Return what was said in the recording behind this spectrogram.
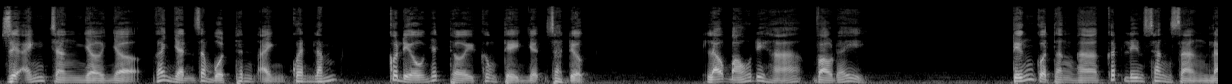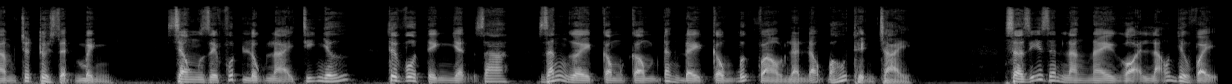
Dưới ánh trăng nhờ nhợ gã nhận ra một thân ảnh quen lắm có điều nhất thời không thể nhận ra được Lão báo đi hả Vào đây Tiếng của thằng Hà cất lên sang sàng Làm cho tôi giật mình Trong giây phút lục lại trí nhớ Tôi vô tình nhận ra dáng người còng còng đang đầy cổng bước vào là lão báo thuyền trải. Sở dĩ dân làng này gọi lão như vậy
